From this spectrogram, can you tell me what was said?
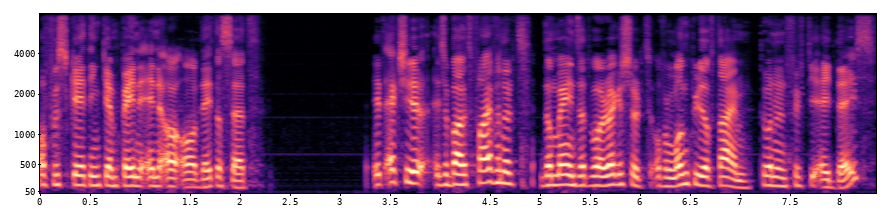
obfuscating campaign in our, our data set. It actually is about 500 domains that were registered over a long period of time, 258 days.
